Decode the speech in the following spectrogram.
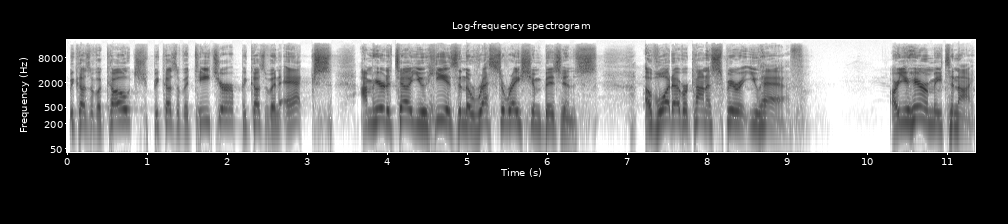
because of a coach, because of a teacher, because of an ex, I'm here to tell you he is in the restoration business of whatever kind of spirit you have. Are you hearing me tonight?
